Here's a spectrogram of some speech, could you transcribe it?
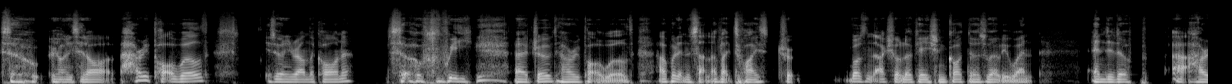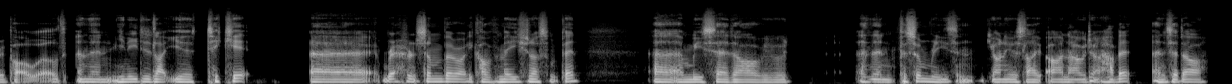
So we only said, oh, Harry Potter World is only around the corner. So we uh, drove to Harry Potter World. I put it in the sat nav like twice. Tri- wasn't the actual location. God knows where we went. Ended up at Harry Potter World, and then you needed like your ticket uh, reference number or your confirmation or something. Uh, and we said, oh, we would. And then for some reason, Yoni was like, oh, no, we don't have it. And said, oh,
